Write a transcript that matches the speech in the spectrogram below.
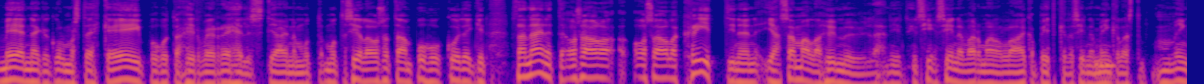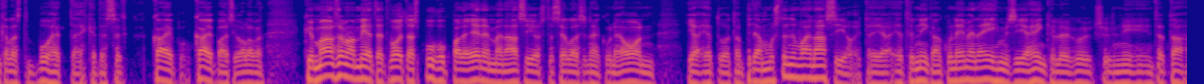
meidän näkökulmasta ehkä ei puhuta hirveän rehellisesti aina, mutta, mutta siellä osataan puhua kuitenkin. Sanotaan näin, että osaa olla, osaa olla kriittinen ja samalla hymyillä, niin, niin si- siinä varmaan ollaan aika pitkällä siinä, minkälaista, minkälaista puhetta ehkä tässä kaipa, kaipaisi olevan. Kyllä mä oon samaa mieltä, että voitaisiin puhua paljon enemmän asioista sellaisina kuin ne on, ja, ja tuota, pitää muistaa ne vain asioita, ja, ja niin kauan kun ei mennä ihmisiä ja henkilöyksyksiin, niin, niin, tota,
